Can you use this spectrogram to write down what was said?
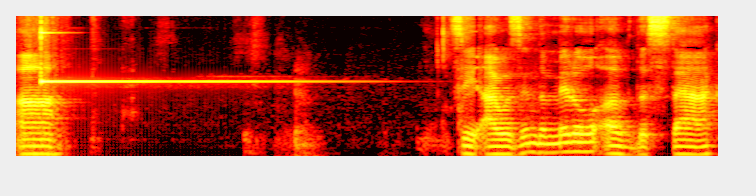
uh, see, I was in the middle of the stack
